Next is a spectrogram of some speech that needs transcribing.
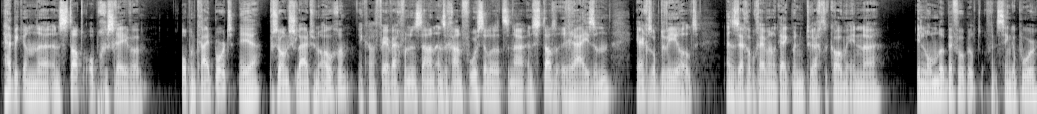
heb ik een, eh, een stad opgeschreven op een krijtbord. Ja. persoon sluit hun ogen. Ik ga ver weg van hun staan en ze gaan voorstellen dat ze naar een stad reizen, ergens op de wereld. En ze zeggen op een gegeven moment: Kijk, ik ben nu terechtgekomen in, eh, in Londen bijvoorbeeld, of in Singapore.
